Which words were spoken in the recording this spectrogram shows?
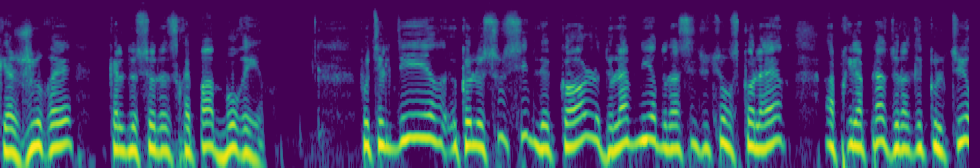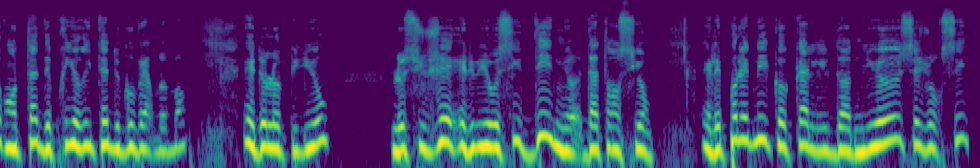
qui a juré qu'elle ne se laisserait pas mourir. Faut-il dire que le souci de l'école, de l'avenir de l'institution scolaire, a pris la place de l'agriculture en tête des priorités du gouvernement et de l'opinion? Le sujet est lui aussi digne d'attention. Et les polémiques auxquelles il donne lieu ces jours-ci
